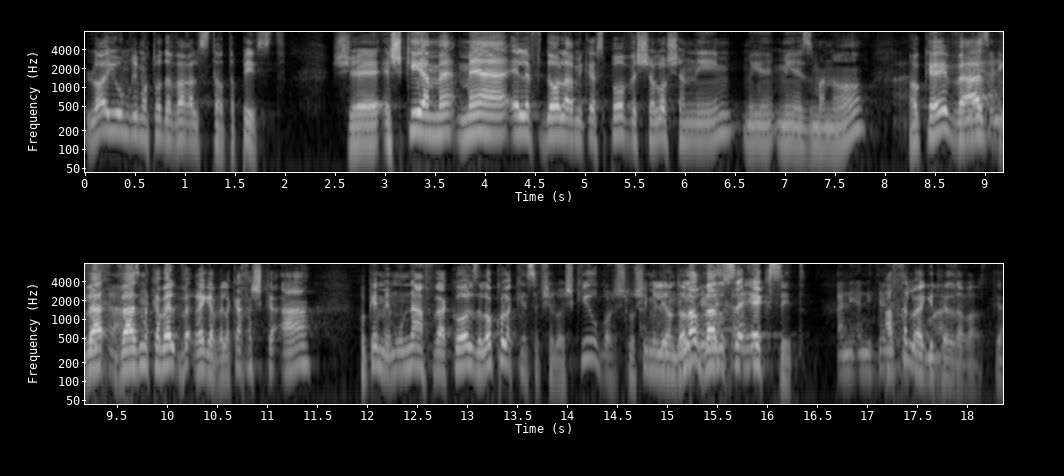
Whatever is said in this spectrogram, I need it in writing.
לא היו אומרים אותו דבר על סטארט-אפיסט. שהשקיע 100 אלף דולר מכספו ושלוש שנים מ- מזמנו, אוקיי? ואז, אני אגיד ו-. ואז מקבל, ו- רגע, ולקח השקעה, אוקיי? ממונף והכול, זה לא כל הכסף שלו, השקיעו בו 30 מיליון דולר, ואז עושה אני- אקזיט. אני, אני אתן אף אחד לא יגיד כזה. דבר, כן.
